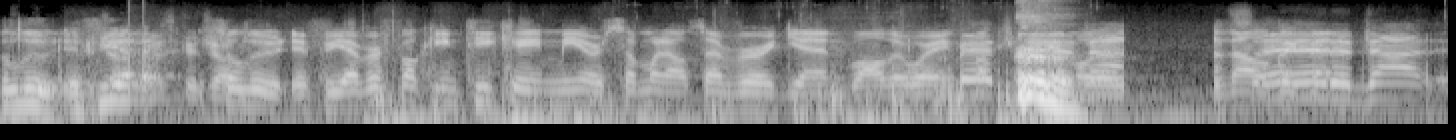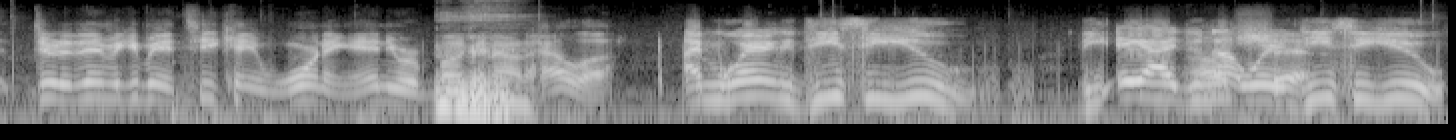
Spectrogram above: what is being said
Salute. If Good you job, guys. Good job. Salute. If you ever fucking TK me or someone else ever again while they're wearing Bitch, fucking it did camo, not- does not look like it that. did not, dude, it didn't even give me a TK warning, and you were bugging out hella. I'm wearing DCU. The AI do Oh, not wear shit. DCU. Not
